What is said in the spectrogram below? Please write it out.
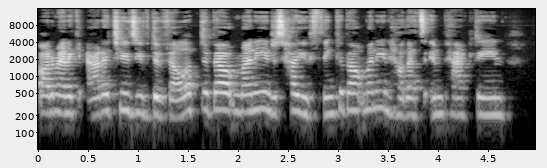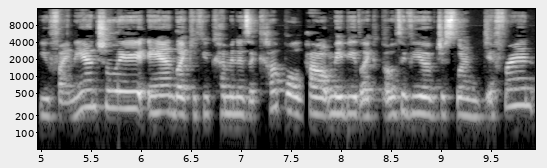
automatic attitudes you've developed about money and just how you think about money and how that's impacting you financially and like if you come in as a couple how maybe like both of you have just learned different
